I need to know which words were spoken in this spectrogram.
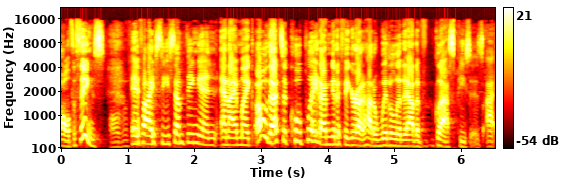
all the things. All the If I see something and, and I'm like, oh, that's a cool plate, I'm going to figure out how to whittle it out of glass pieces I,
